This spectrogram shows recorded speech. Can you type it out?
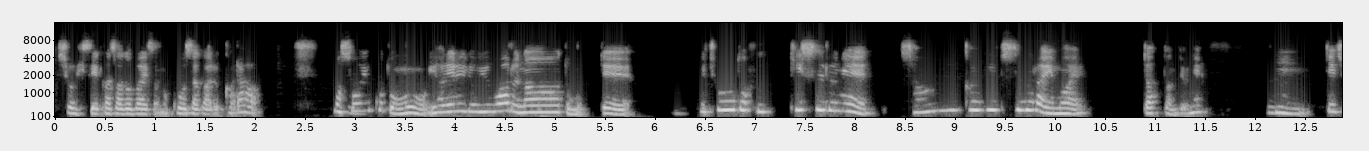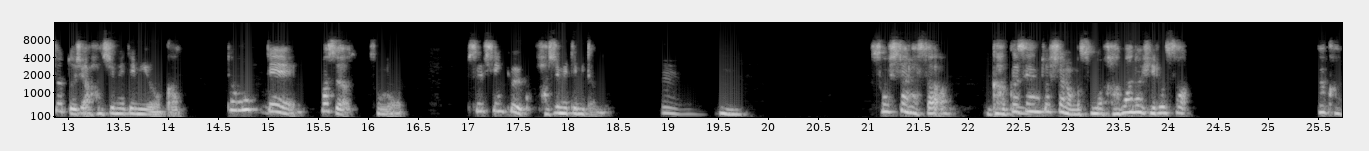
消費生活アドバイザーの講座があるから、まあそういうこともやれる余裕はあるなと思って、でちょうど復帰するね、3ヶ月ぐらい前だったんだよね。ううんん。で、ちょっとじゃあ始めてみようかって思って、まずはその通信教育を始めてみたの。うん。うん。そうしたらさ、愕然としたのがその幅の広さ。なんか、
